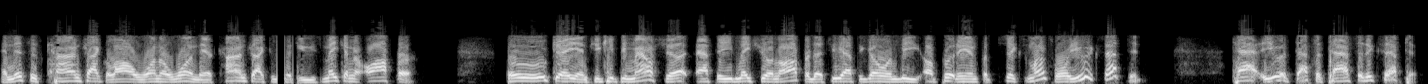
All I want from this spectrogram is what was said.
and this is contract law 101, they're contracting with you. He's making an offer. Oh, okay. And if you keep your mouth shut after he makes you an offer that you have to go and be uh, put in for six months, well, you accepted. Ta- you, that's a tacit acceptance.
